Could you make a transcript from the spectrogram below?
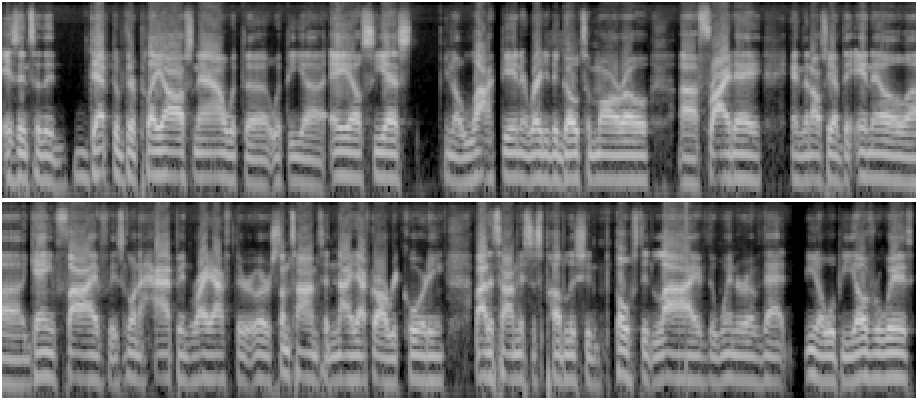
is into the depth of their playoffs now with the with the uh, ALCS you know, locked in and ready to go tomorrow, uh, Friday, and then also you have the NL uh, Game Five is going to happen right after or sometime tonight after our recording. By the time this is published and posted live, the winner of that, you know, will be over with.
